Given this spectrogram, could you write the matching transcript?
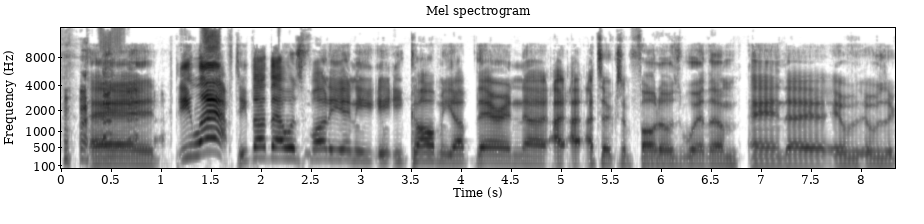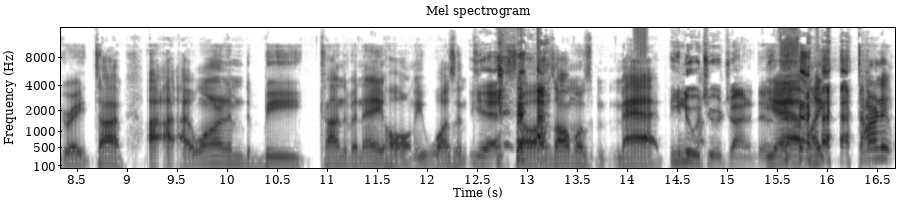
and he laughed. He thought that was funny and he, he called me up there and uh, I, I, I took some photos with him and uh, it, was, it was a great time. I, I, I wanted him to be kind of an a hole and he wasn't. Yeah. so I was almost mad. He knew what you were trying to do. Yeah, I'm like, darn it,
